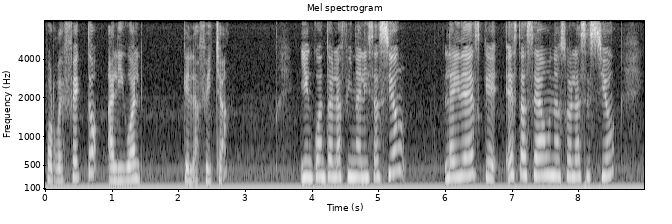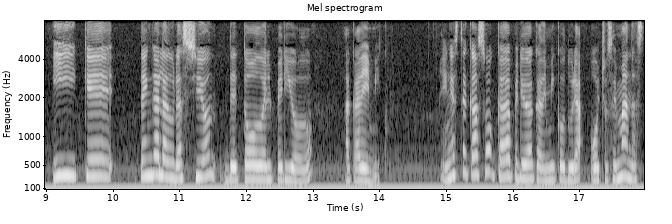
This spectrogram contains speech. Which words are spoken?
por defecto al igual que la fecha. Y en cuanto a la finalización, la idea es que esta sea una sola sesión y que tenga la duración de todo el periodo académico. En este caso, cada periodo académico dura 8 semanas.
